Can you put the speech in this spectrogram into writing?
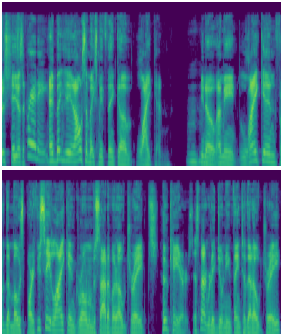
it. she it's is. pretty. And but it also makes me think of lichen. Mm-hmm. You know, I mean, lichen for the most part. If you see lichen growing on the side of an oak tree, psh, who cares? It's not really doing anything to that oak tree.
